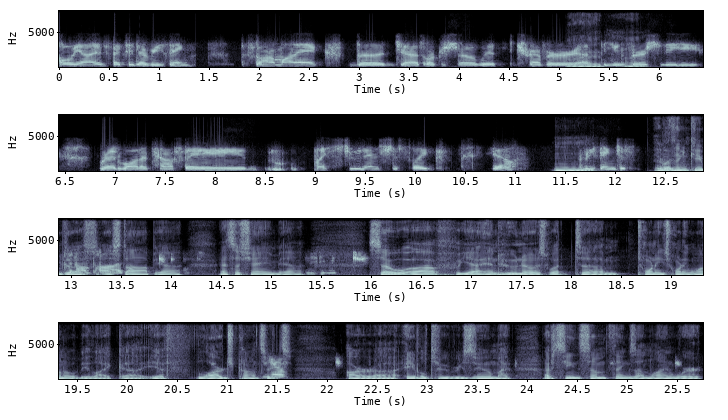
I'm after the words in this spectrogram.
Oh, yeah, it affected everything. Philharmonic, the jazz orchestra with Trevor right, at the university, right. Redwater Cafe, my students, just like, yeah, mm. everything just everything came to a, a, stop. Yeah, that's a shame. Yeah. Mm-hmm. So uh, yeah, and who knows what um, 2021 will be like uh, if large concerts yep. are uh, able to resume. I, I've seen some things online where.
